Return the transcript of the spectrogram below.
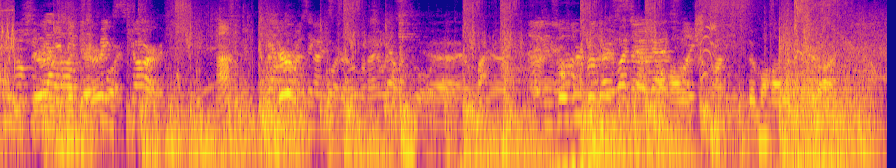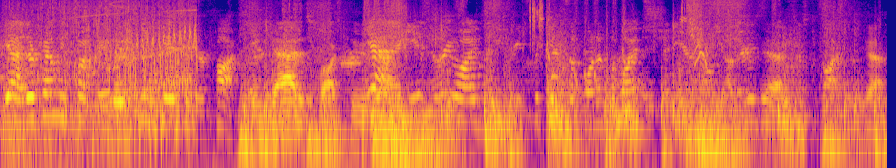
put me up sure and it he was had a Badur? big scar. Huh? Badur was nice though when I went to school. Yeah, yeah. And his older brother Watch out, guys. was like. The Muhammad fucked. Yeah, their family's fucked. They have 15 kids and they're fucked. Their dad is fucked too. Yeah, he has three wives and he treats the kids of one of the wives shittier than the others. Yeah. And he's just fucked. Yeah. And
